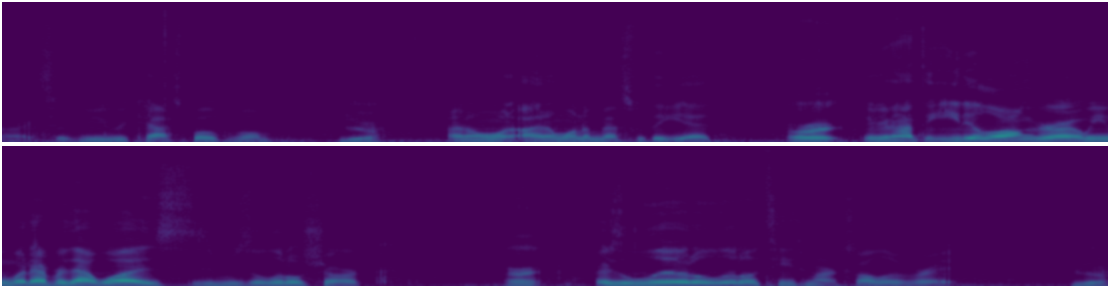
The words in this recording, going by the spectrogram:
All right, so we recast both of them. Yeah. I don't want I don't want to mess with it yet. All right. They're gonna have to eat it longer. I mean, whatever that was, it was a little shark. All right. There's little little teeth marks all over it. Yeah.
